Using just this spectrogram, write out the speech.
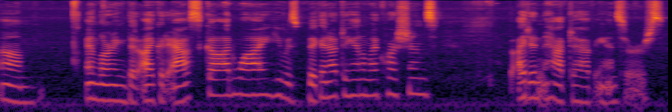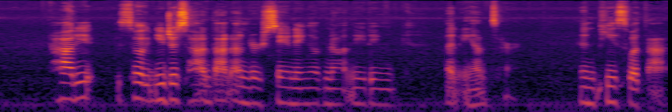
um, and learning that I could ask God why. He was big enough to handle my questions, but I didn't have to have answers. How do you, so you just had that understanding of not needing an answer and peace with that.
